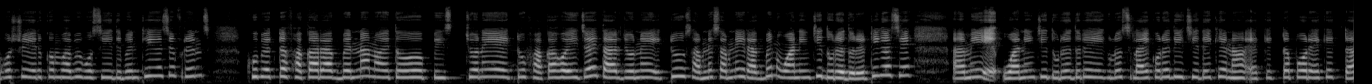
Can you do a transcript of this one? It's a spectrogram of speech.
অবশ্যই এরকমভাবে বসিয়ে দেবেন, ঠিক আছে ফ্রেন্ডস খুব একটা ফাঁকা রাখবেন না, নয়তো পিছনে একটু ফাঁকা হয়ে যায়, তার জন্য একটু সামনে সামনেই রাখবেন ওয়ান ইঞ্চি দূরে দূরে, ঠিক আছে? আমি ওয়ান ইঞ্চি দূরে দূরে এগুলো সেলাই করে দিচ্ছি দেখে নাও, এক একটা পর এক একটা।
